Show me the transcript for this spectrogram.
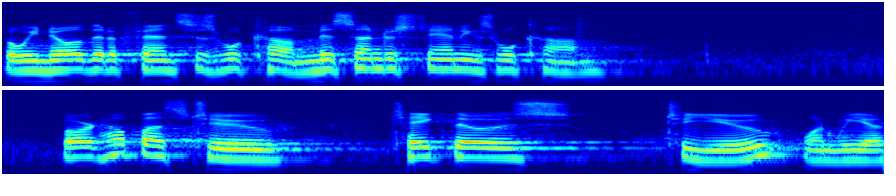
But we know that offenses will come, misunderstandings will come. Lord, help us to take those to you when we uh,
